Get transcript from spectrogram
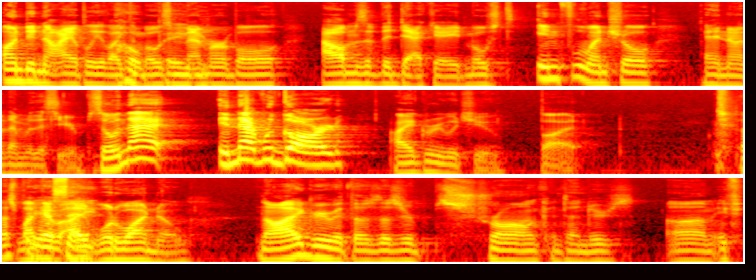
undeniably like. Oh, the most baby. memorable albums of the decade, most influential, and none of them were this year. So in that in that regard, I agree with you. But That's like I said, I- what do I know? No, I agree with those. Those are strong contenders. Um, if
